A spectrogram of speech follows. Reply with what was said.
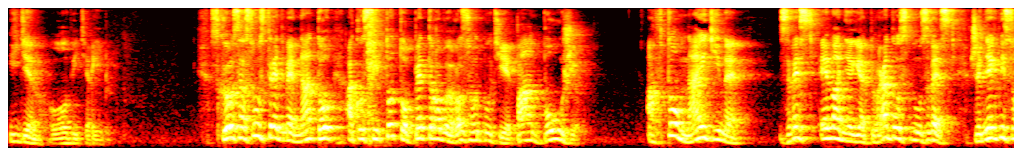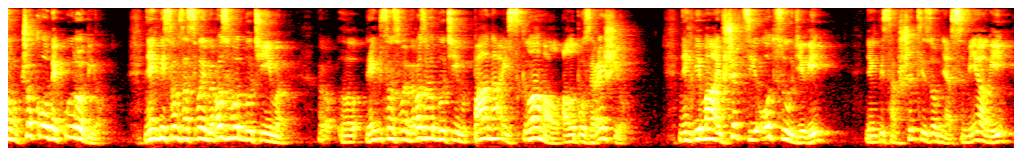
idem loviť ryby. Skôr sa sústreďme na to, ako si toto Petrovo rozhodnutie pán použil. A v tom nájdime zväzť Evanelia, tú radostnú zväzť, že nech by som čokoľvek urobil, nech by som sa svojim rozhodnutím nech by som svojim rozhodnutím pána aj sklamal alebo zrešil. Nech by ma aj všetci odsúdili, nech by sa všetci zo mňa smiali,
